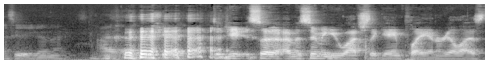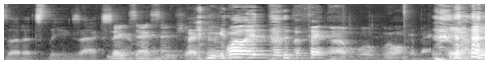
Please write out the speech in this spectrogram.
I see what you're doing there. I, I appreciate it. Did you? So I'm assuming you watched the gameplay and realized that it's the exact same. The same. exact same shit. thing. Well, it, the, the thing. Uh, we'll, we won't go back. Yeah.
